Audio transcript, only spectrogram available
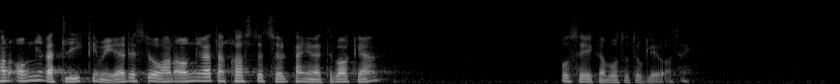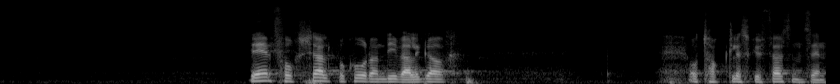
han angret like mye. Det står han angret, han kastet sølvpengene tilbake. Og så gikk han bort og tok livet av seg. Det er en forskjell på hvordan de velger å takle skuffelsen sin.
